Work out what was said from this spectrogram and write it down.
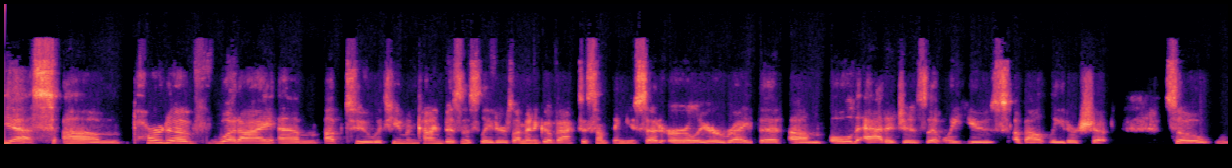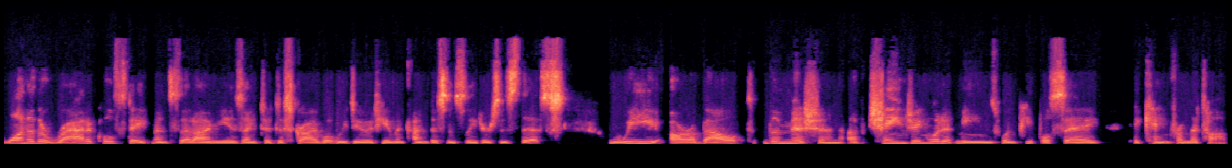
Yes. Um, part of what I am up to with humankind business leaders, I'm going to go back to something you said earlier, right? That um, old adages that we use about leadership. So, one of the radical statements that I'm using to describe what we do at Humankind Business Leaders is this We are about the mission of changing what it means when people say it came from the top,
